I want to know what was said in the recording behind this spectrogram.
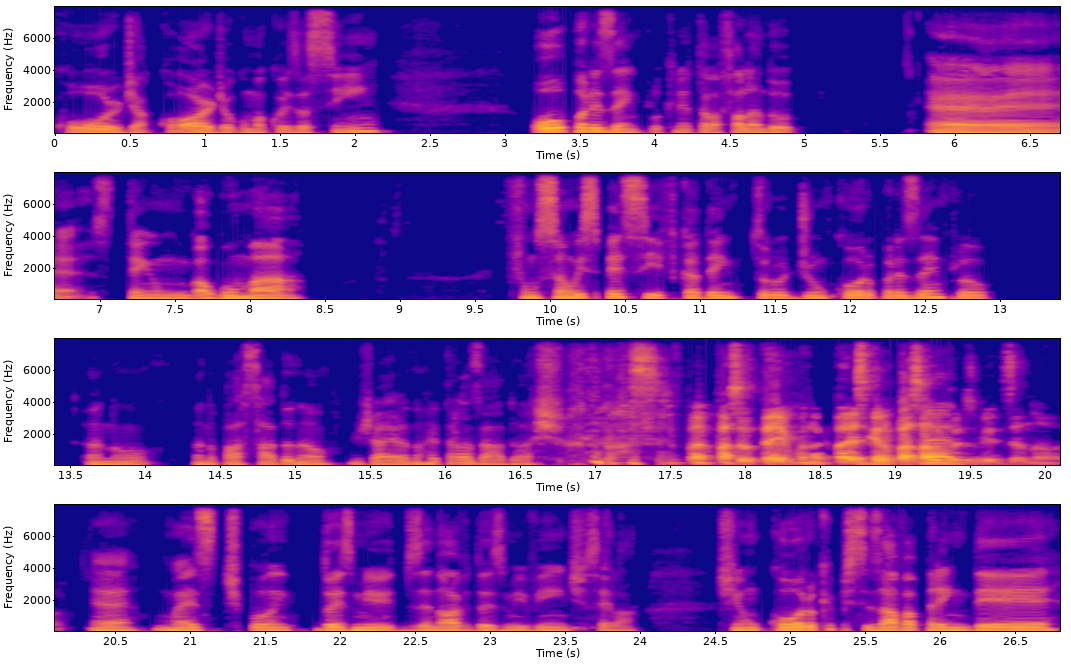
cor, de acorde, alguma coisa assim ou, por exemplo, que eu estava falando, é, tem um, alguma função específica dentro de um coro, por exemplo, ano, ano passado não, já é ano retrasado, acho. Nossa, passa o tempo, né? Parece que ano passado é, foi 2019. É, mas tipo em 2019, 2020, sei lá. Tinha um coro que precisava aprender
